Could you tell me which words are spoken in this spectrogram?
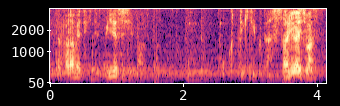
ネタ絡めてきてもいいですし、まあ、送ってきてください。お願いします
